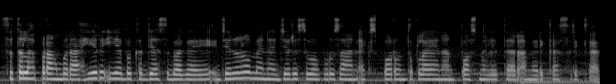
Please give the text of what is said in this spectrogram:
Setelah perang berakhir, ia bekerja sebagai general manager sebuah perusahaan ekspor untuk layanan pos militer Amerika Serikat.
